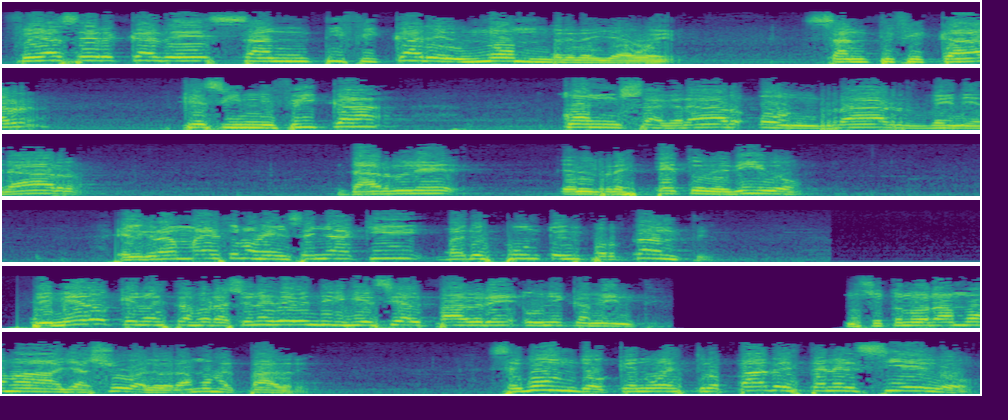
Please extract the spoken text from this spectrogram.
fue acerca de santificar el nombre de Yahweh. Santificar, que significa consagrar, honrar, venerar, darle el respeto debido. El gran maestro nos enseña aquí varios puntos importantes. Primero, que nuestras oraciones deben dirigirse al Padre únicamente. Nosotros no oramos a Yahshua, le oramos al Padre. Segundo, que nuestro Padre está en el cielo.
